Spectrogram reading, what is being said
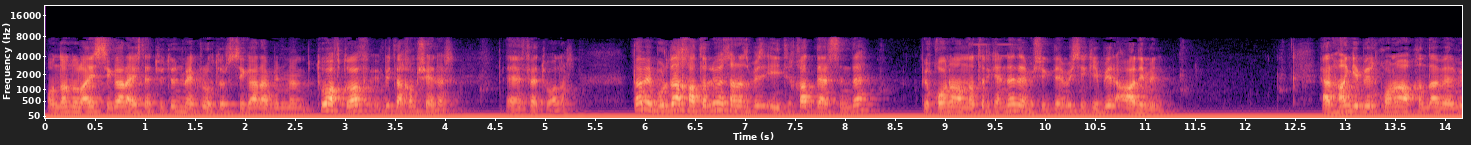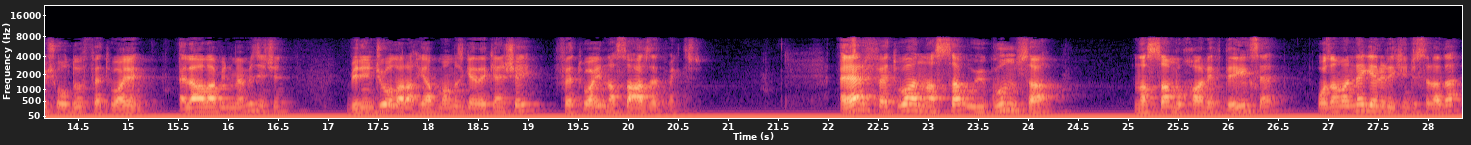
Ondan dolayı sigara işte tütün mekruhtur, sigara bilmem tuhaf tuhaf bir takım şeyler, e, fetvalar. Tabi burada hatırlıyorsanız biz itikat dersinde bir konu anlatırken ne demiştik? Demiştik ki bir alimin herhangi bir konu hakkında vermiş olduğu fetvayı ele alabilmemiz için birinci olarak yapmamız gereken şey fetvayı nas'a arz etmektir. Eğer fetva nas'a uygunsa, nas'a muhalif değilse o zaman ne gelir ikinci sırada?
